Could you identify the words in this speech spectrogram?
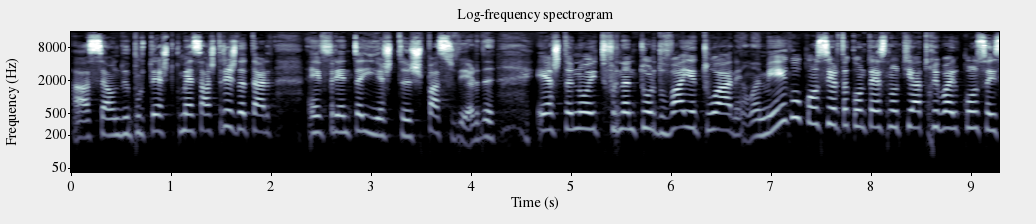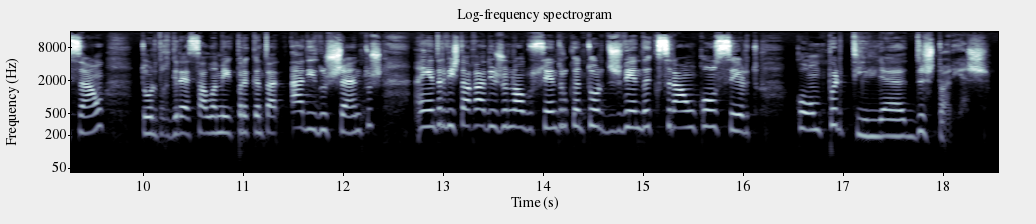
A ação de protesto começa às três da tarde em frente a este espaço verde. Esta noite, Fernando Tordo vai atuar em Lamego. O concerto acontece no Teatro Ribeiro Conceição. Tordo regressa a Lamego para cantar Ari dos Santos. Em entrevista à Rádio Jornal do Centro, o cantor desvenda que será um concerto com partilha de histórias.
